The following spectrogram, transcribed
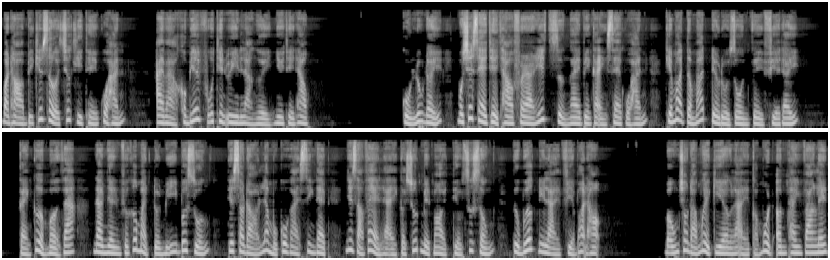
bọn họ bị khiếp sợ trước khí thế của hắn. Ai mà không biết Vũ Thiên Uy là người như thế nào. Cùng lúc đấy, một chiếc xe thể thao Ferrari dừng ngay bên cạnh xe của hắn, khiến mọi tầm mắt đều đổ dồn về phía đấy. Cánh cửa mở ra, nam nhân với gương mặt tuấn Mỹ bước xuống, tiếp sau đó là một cô gái xinh đẹp nhưng dáng vẻ lại có chút mệt mỏi thiếu sức sống, từ bước đi lại phía bọn họ. Bỗng trong đám người kia lại có một âm thanh vang lên.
